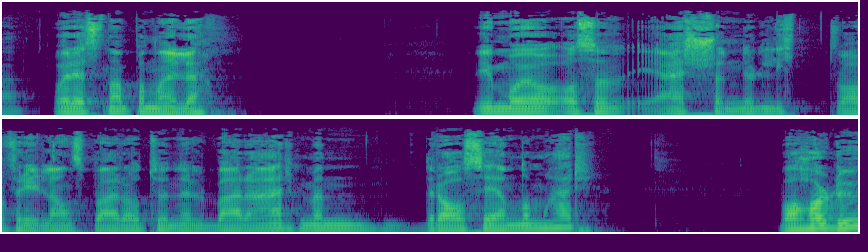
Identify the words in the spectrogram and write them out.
og resten av panelet? Vi må jo, altså, Jeg skjønner jo litt hva frilansbær og tunnelbær er, men dra oss igjennom her. Hva har du?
